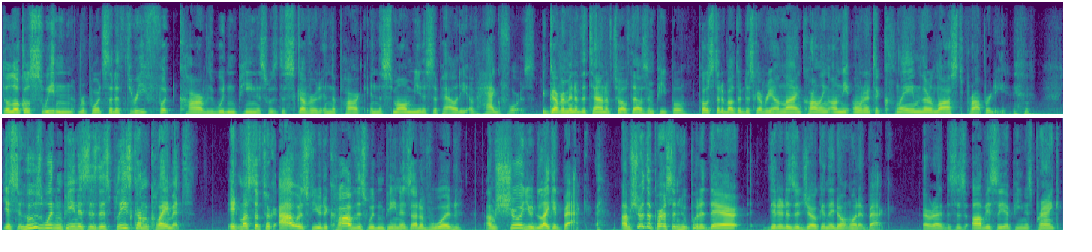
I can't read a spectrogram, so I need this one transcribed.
The local Sweden reports that a three foot carved wooden penis was discovered in the park in the small municipality of Hagfors. The government of the town of 12,000 people posted about their discovery online, calling on the owner to claim their lost property. yes, whose wooden penis is this? Please come claim it. It must have took hours for you to carve this wooden penis out of wood. I'm sure you'd like it back. I'm sure the person who put it there did it as a joke and they don't want it back. All right, this is obviously a penis prank.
